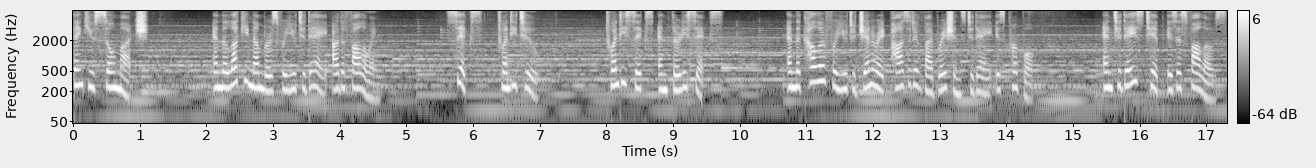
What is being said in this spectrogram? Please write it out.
Thank you so much. And the lucky numbers for you today are the following. 6, 22, 26 and 36. And the color for you to generate positive vibrations today is purple. And today's tip is as follows.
